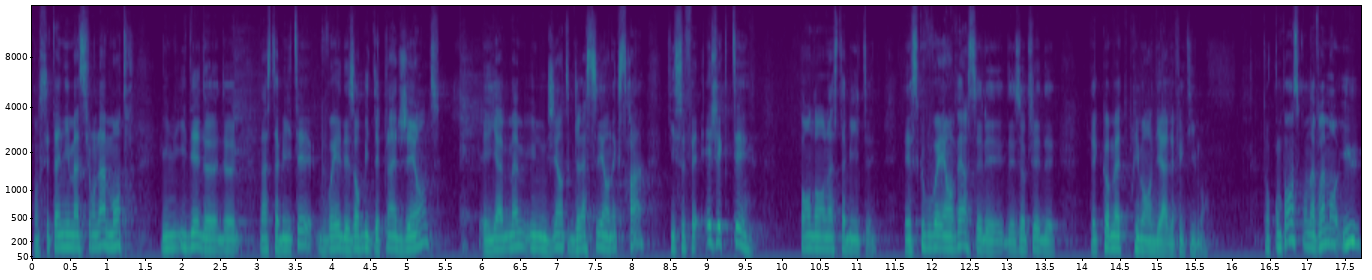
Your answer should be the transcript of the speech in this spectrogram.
Donc cette animation-là montre une idée de, l'instabilité. Vous voyez des orbites des planètes géantes, et il y a même une géante glacée en extra qui se fait éjecter pendant l'instabilité. Et ce que vous voyez en vert, c'est des objets des, des comètes primordiales, effectivement. Donc on pense qu'on a vraiment eu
